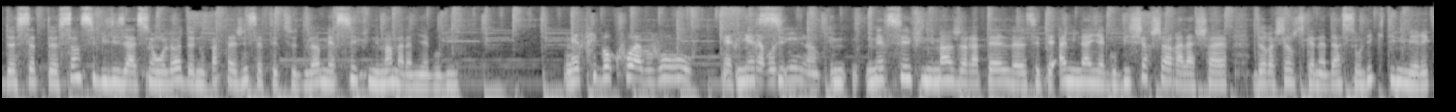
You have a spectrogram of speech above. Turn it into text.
de cette sensibilisation-là, de nous partager cette étude-là. Merci infiniment, Madame Yagoubi. Merci beaucoup à vous. Merci, Merci, Caroline. Merci infiniment. Je rappelle, c'était Amina Yagoubi, chercheur à la chaire de recherche du Canada sur l'équité numérique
